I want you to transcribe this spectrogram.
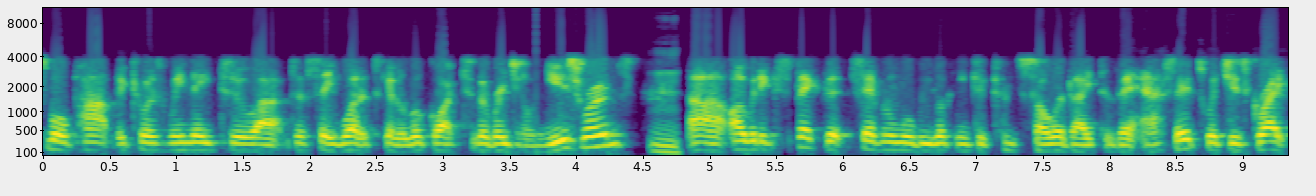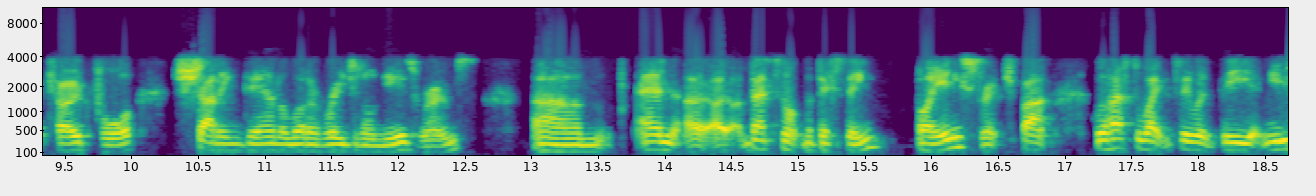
small part because we need to uh, to see what it's going to look like to the regional newsrooms. Uh, I would expect that Seven will be looking to consolidate their assets, which is great code for shutting down a lot of regional newsrooms. Um, and uh, uh, that's not the best thing by any stretch, but we'll have to wait and see what the new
